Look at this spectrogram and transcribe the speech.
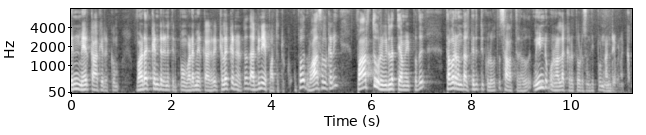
தென்மேற்காக இருக்கும். வடக்கென்று நினைத்திருப்போம் வடமேற்காக கிழக்கென்று நினைத்தது அக்னியை பார்த்துட்ருக்கோம். அப்போ வாசல்களை பார்த்து ஒரு இல்லத்தை அமைப்பது தவறு இருந்தால் திருத்திக் கொள்வது சாலத்தினது மீண்டும் ஒரு நல்ல கருத்தோடு சந்திப்போம். நன்றி வணக்கம்.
